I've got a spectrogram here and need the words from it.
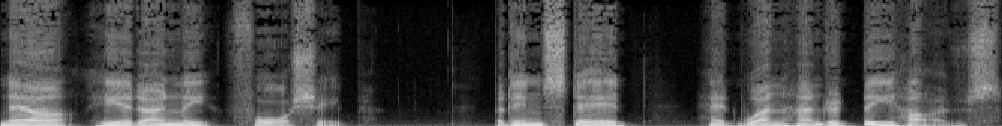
Now he had only four sheep, but instead had 100 beehives.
